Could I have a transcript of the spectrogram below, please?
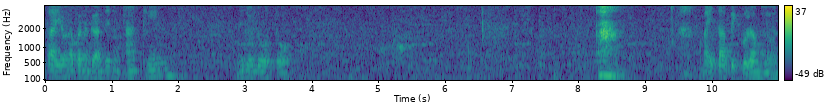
tayo habang nag-aantay ng ating niluluto. Maitapik ko lang yun.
